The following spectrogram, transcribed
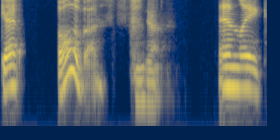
get all of us. Yeah. And like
